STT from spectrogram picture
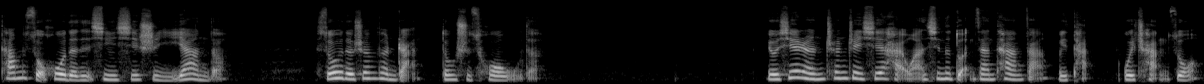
他们所获得的信息是一样的，所有的身份感都是错误的。有些人称这些海王星的短暂探访为坦为禅坐，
